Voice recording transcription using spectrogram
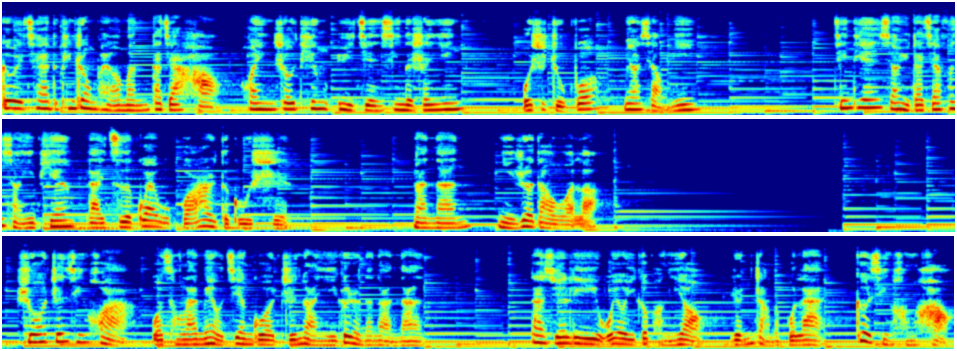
各位亲爱的听众朋友们，大家好，欢迎收听《遇见新的声音》，我是主播喵小咪。今天想与大家分享一篇来自《怪物不二》的故事。暖男，你热到我了。说真心话，我从来没有见过只暖一个人的暖男。大学里，我有一个朋友，人长得不赖，个性很好。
